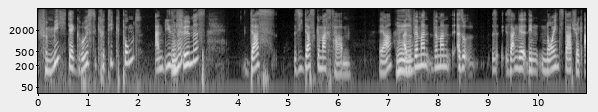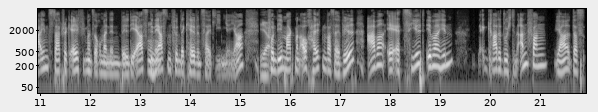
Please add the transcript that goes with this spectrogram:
für mich der größte Kritikpunkt an diesem Mhm. Film ist, dass sie das gemacht haben. Ja, Mhm. also wenn man, wenn man, also sagen wir den neuen Star Trek 1, Star Trek 11, wie man es auch immer nennen will, die ersten, den Mhm. ersten Film der Kelvin-Zeitlinie, ja? Ja. Von dem mag man auch halten, was er will, aber er erzählt immerhin, äh, gerade durch den Anfang, ja, dass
